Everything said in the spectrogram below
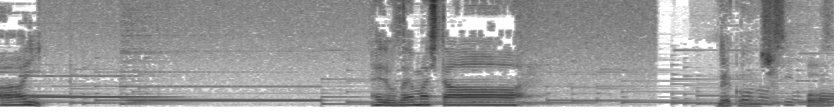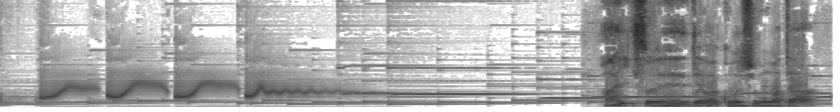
はい。ありがとうございました。猫のしっぽはい、それでは今週もまた、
